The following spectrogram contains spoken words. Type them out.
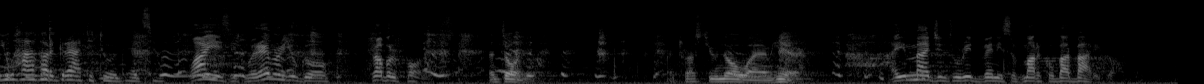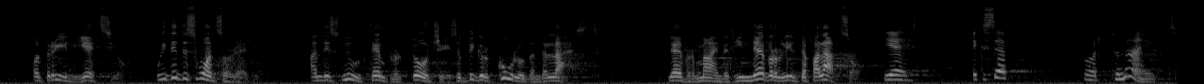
You have our gratitude, Ezio. Why is it wherever you go, trouble follows? Antonio, I trust you know why I'm here. I imagine to rid Venice of Marco Barbarigo. But really, Ezio, we did this once already. And this new Templar Doge is a bigger culo than the last. Never mind that he never leaves the palazzo. Yes, except for tonight.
